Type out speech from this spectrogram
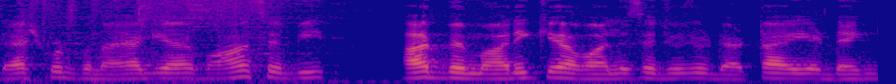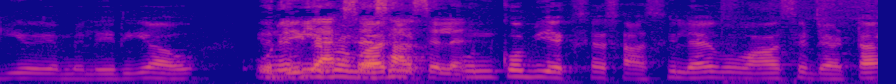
ڈیش بورڈ بنایا گیا ہے وہاں سے بھی ہر بیماری کے حوالے سے جو جو ڈیٹا ہے یا ڈینگی ہو یا ملیریا ہو ان کو بھی ایکسیس حاصل ہے وہ وہاں سے ڈیٹا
